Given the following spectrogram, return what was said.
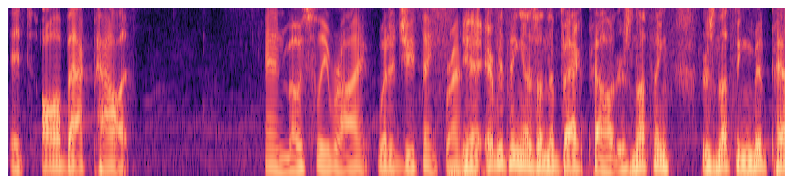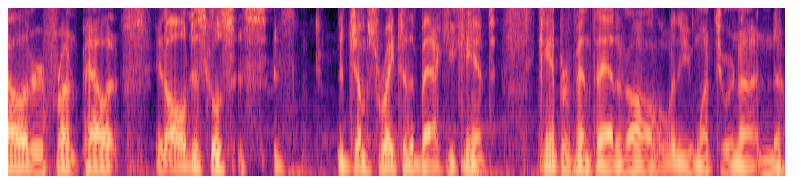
It's all back palate and mostly rye. What did you think, Brent? Yeah, everything is on the back palate. There's nothing. There's nothing mid palate or front palate. It all just goes. It's, it's, it jumps right to the back. You can't can't prevent that at all, whether you want to or not. And uh,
